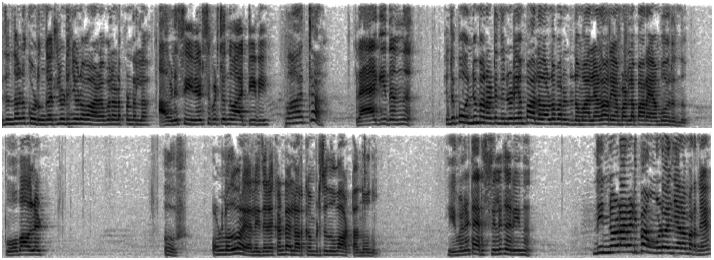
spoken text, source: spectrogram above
ഇതെന്താണ് കൊടുങ്കാറ്റിലൊടിഞ്ഞ വാഴ പോലെ അടപ്പുണ്ടല്ലോ അവള് സീനിയേഴ്സ് പിടിച്ചൊന്ന് മാറ്റിയിടി വാറ്റാ റാഗ് ഇതെന്ന് എന്റെ പൊന്നു മറാട്ടി നിന്നോട് ഞാൻ പലതവണ പറഞ്ഞിട്ടുണ്ട് മലയാളം അറിയാൻ പാടില്ല പറയാൻ പോരുന്നു പോ ബാവല ഓ ഉള്ളത് പറയാലോ ഇതിനെ കണ്ട് എല്ലാവർക്കും പിടിച്ചൊന്ന് വാട്ടാൻ തോന്നും ഇവള് ടെറസിൽ കറിയുന്നു നിന്നോട് ആരടി ഇപ്പൊ അങ്ങോട്ട് വലിഞ്ഞാലും പറഞ്ഞേ?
